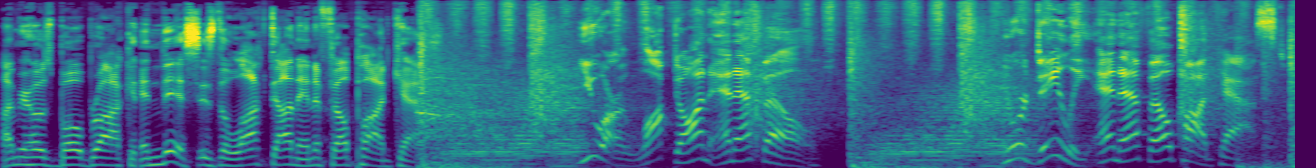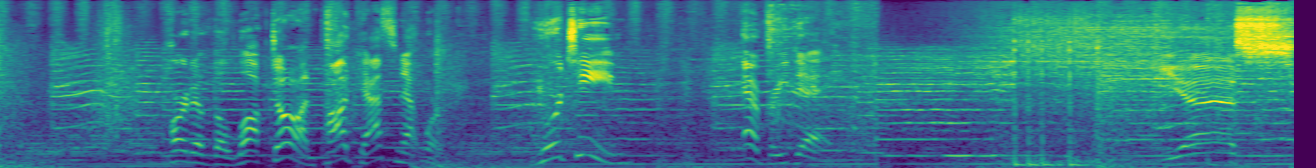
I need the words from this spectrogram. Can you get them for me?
I'm your host, Bo Brock, and this is the Locked On NFL podcast. You are Locked On NFL, your daily NFL podcast. Part of the Locked On Podcast Network, your team every day. Yes,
